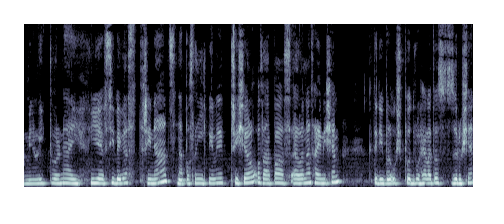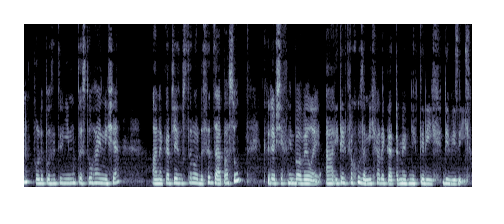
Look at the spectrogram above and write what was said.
Minulý turnaj UFC Vegas 13 na poslední chvíli přišel o zápas Elena s Heinishem, který byl už po druhé letos zrušen kvůli pozitivnímu testu Heiniše a na kartě zůstalo 10 zápasů, které všechny bavily a i tak trochu zamíchaly kartami v některých divizích.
